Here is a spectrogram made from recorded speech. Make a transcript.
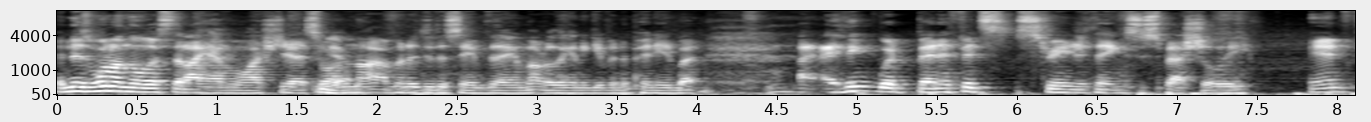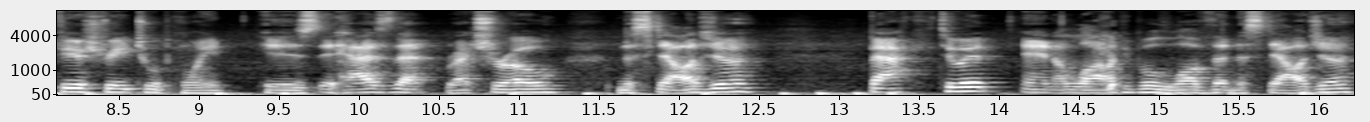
And there's one on the list that I haven't watched yet, so Yeah. I'm not. I'm going to do the same thing. I'm not really going to give an opinion, but I, I think what benefits Stranger Things especially and Fear Street to a point is it has that retro nostalgia back to it and a lot of people love that nostalgia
